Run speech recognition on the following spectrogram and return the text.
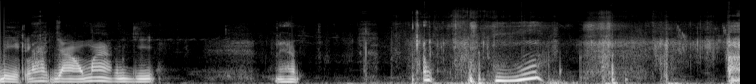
เบรกลากยาวมากเมื่อกี้ นะครับอื้อหืออ่า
